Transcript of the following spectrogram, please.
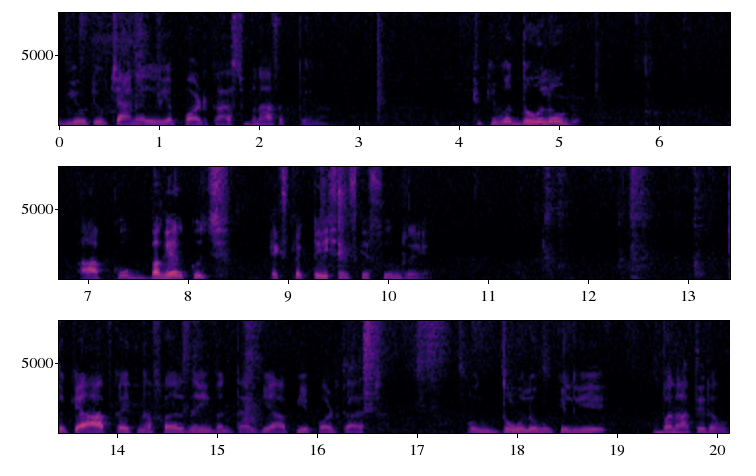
यूट्यूब चैनल या पॉडकास्ट बना सकते हैं ना। क्योंकि वो दो लोग आपको बगैर कुछ एक्सपेक्टेशंस के सुन रहे हैं। तो क्या आपका इतना फ़र्ज़ नहीं बनता है कि आप ये पॉडकास्ट उन दो लोगों के लिए बनाते रहो?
